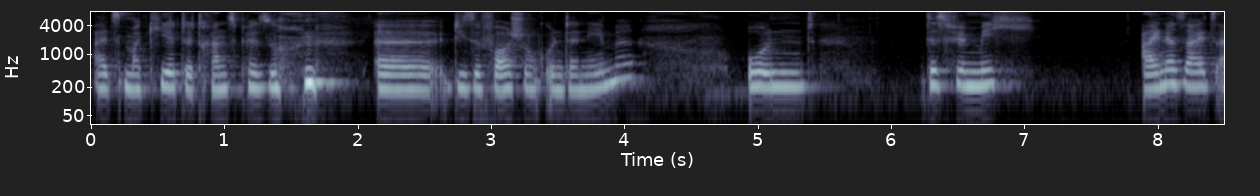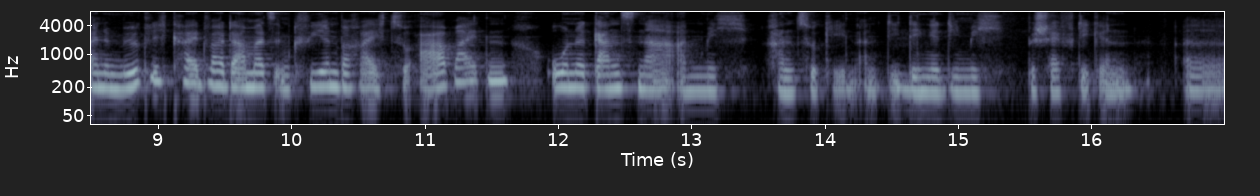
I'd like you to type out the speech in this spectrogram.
als markierte Transperson äh, diese Forschung unternehme und das für mich einerseits eine Möglichkeit war, damals im queeren Bereich zu arbeiten, ohne ganz nah an mich ranzugehen, an die mhm. Dinge, die mich beschäftigen äh,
